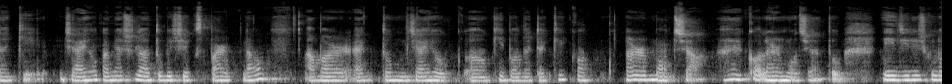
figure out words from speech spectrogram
নাকি? যাই হোক, আমি আসলে এত বেশি এক্সপার্ট নাও আবার একদম যাই হোক কি বলে এটাকে? কলার মোচা হ্যাঁ কলার মোচা তো এই জিনিসগুলো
